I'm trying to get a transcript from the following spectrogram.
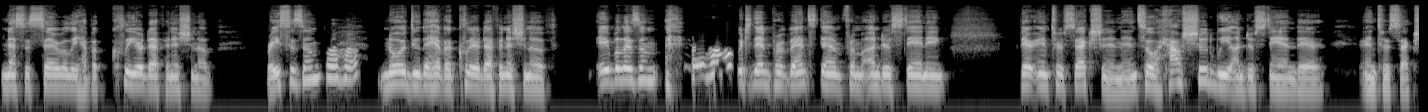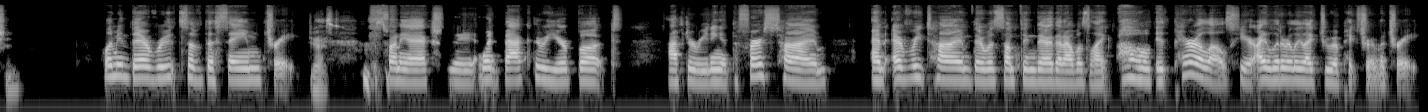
necessarily have a clear definition of racism, mm-hmm. nor do they have a clear definition of ableism, mm-hmm. which then prevents them from understanding their intersection. And so, how should we understand their intersection? Well, I mean, they're roots of the same tree. Yes. it's funny. I actually went back through your book after reading it the first time. And every time there was something there that I was like, oh, it parallels here. I literally like drew a picture of a tree,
